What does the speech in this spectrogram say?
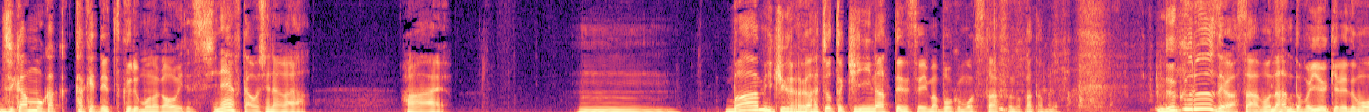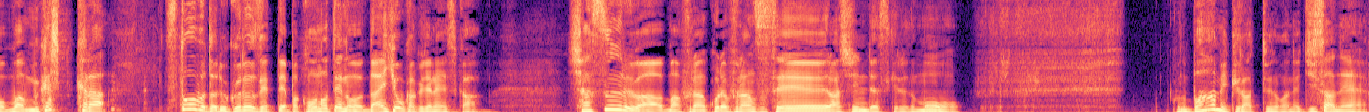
時間もかかけて作るものが多いですしね、蓋をしながら。はい。うーん。バーミキュラがちょっと気になってんですよ、今僕もスタッフの方も。ルクルーゼはさ、もう何度も言うけれども、まあ昔から、ストーブとルクルーゼってやっぱこの手の代表格じゃないですか。シャスールは、まあフラン、これはフランス製らしいんですけれども、このバーミキュラっていうのがね、実はね、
